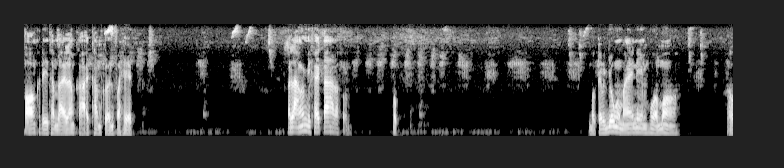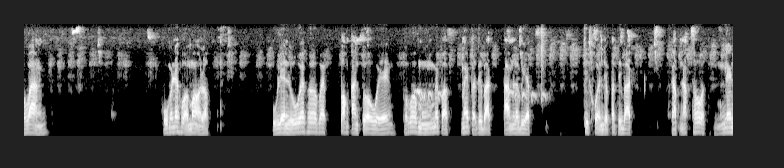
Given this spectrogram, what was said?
ฟ้องคดีทำลายร่างกายทำเกินฝ่าเหตุฝรั่งไม่มีใครกล้าหรอกผมบอกบอกแกไปยุ่งกับไหมนี่มันหัวหมอเขาว่าง กูไม่ได้หัวหมอหรอก กูเรียนรู้ไว้เพื่อไว้ป้องกันตัวเอง เพราะว่ามึงไม่ปไม่ปฏิบัติตามระเบียบที่ควรจะปฏิบัติ กับนักโทษมึงเล่น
